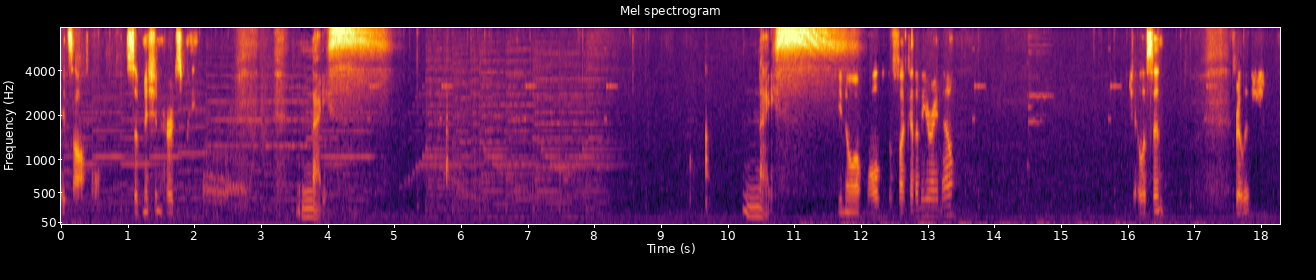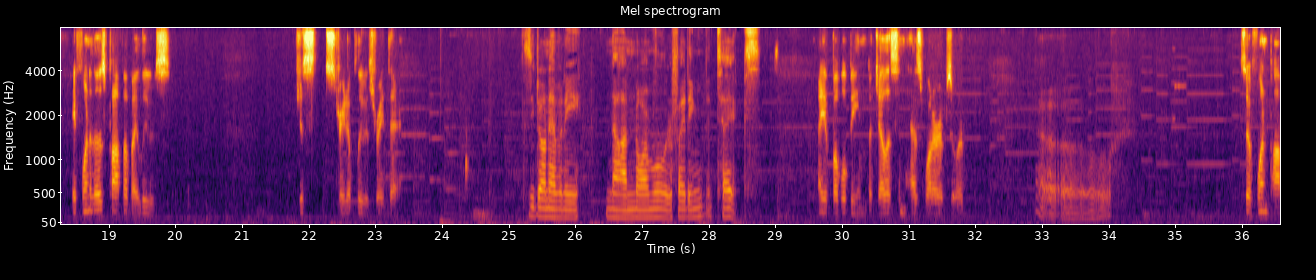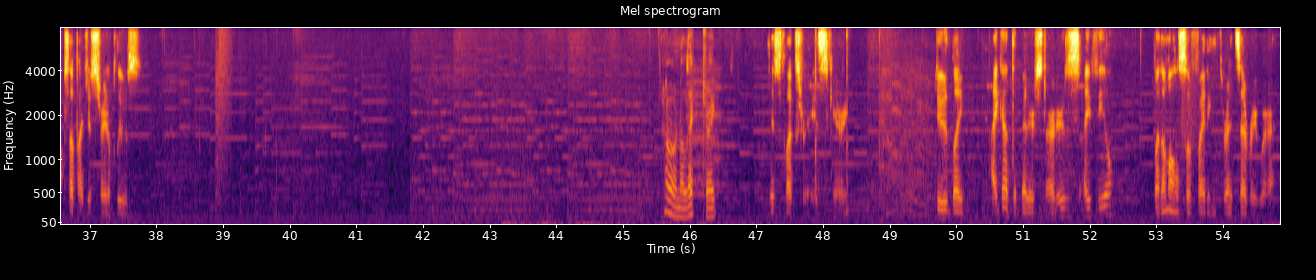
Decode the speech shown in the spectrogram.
it's awful. Submission hurts me. Nice. Nice. You know what walled the fuck out of me right now? Jellicent. Frillish. If one of those pop up, I lose. Just straight up lose right there. Because you don't have any non-normal or fighting attacks. I have Bubble Beam, but Jellicent has Water Absorb. Oh. So if one pops up, I just straight up lose. Oh, an electric. This Luxray is scary. Dude, like, I got the better starters, I feel, but I'm also fighting threats everywhere.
